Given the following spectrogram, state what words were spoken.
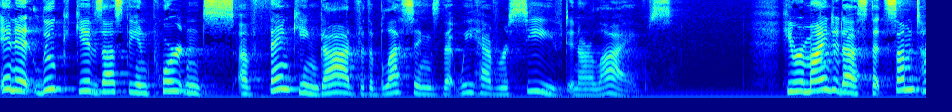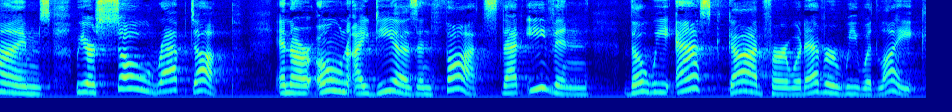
In it, Luke gives us the importance of thanking God for the blessings that we have received in our lives. He reminded us that sometimes we are so wrapped up in our own ideas and thoughts that even Though we ask God for whatever we would like,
